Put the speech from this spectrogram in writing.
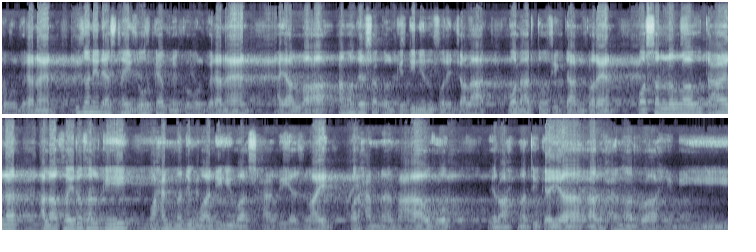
কবুল করে নেন। উজানির স্থায়ী জোরকে আপনি কবুল করে নেন। আয় আল্লাহ, আমাদের সকলকে দিনের উপরে চলার, বলার তৌফিক দান করেন। ওসল্লাহ তাআলা আলা খৈর খালকিহি محمد وآله وأصحابه أجمعين. وارحمنا معه برحمتك يا أرحم الراحمين.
